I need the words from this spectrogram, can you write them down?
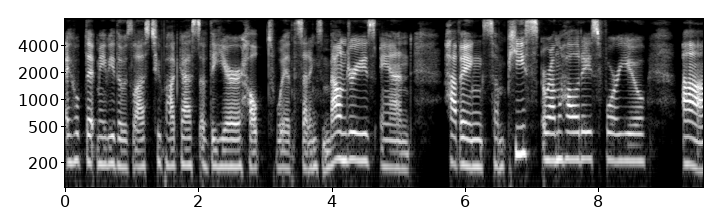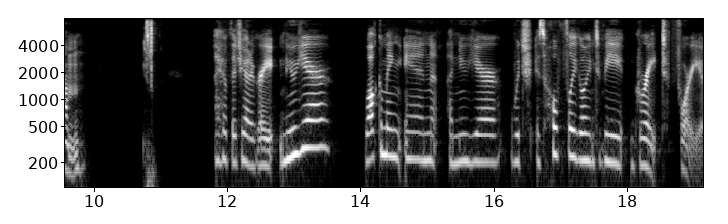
I hope that maybe those last two podcasts of the year helped with setting some boundaries and having some peace around the holidays for you. Um, I hope that you had a great new year, welcoming in a new year, which is hopefully going to be great for you.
